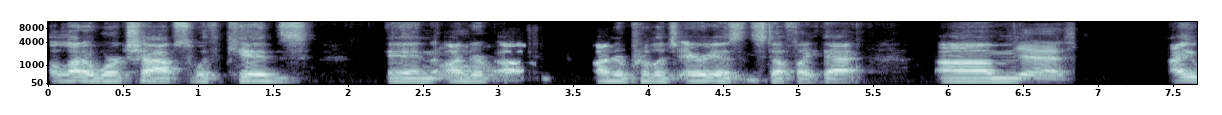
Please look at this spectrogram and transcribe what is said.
a lot of workshops with kids in oh. under uh, underprivileged areas and stuff like that. Um, yes. I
